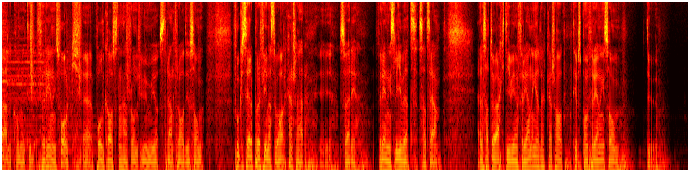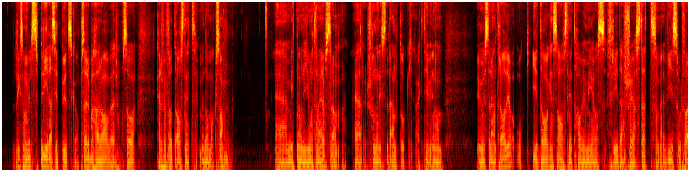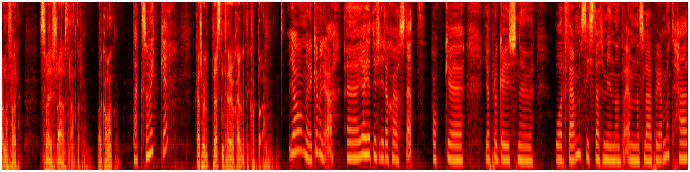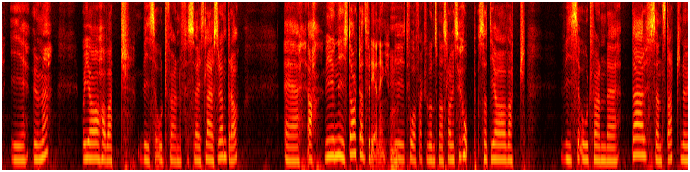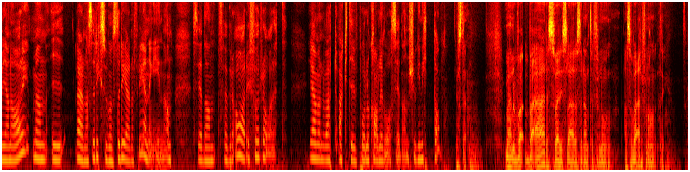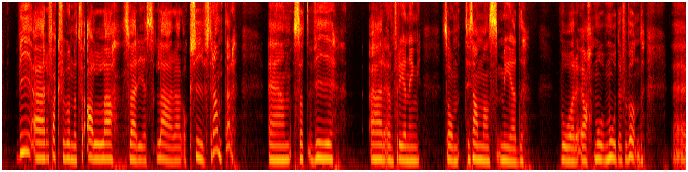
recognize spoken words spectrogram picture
välkommen till Föreningsfolk, eh, podcasten här från Umeå studentradio som fokuserar på det finaste vi har kanske här i Sverige, föreningslivet så att säga. Är det så att du är aktiv i en förening eller kanske har tips på en förening som du liksom vill sprida sitt budskap så är det bara att höra av er så kanske vi får ett avsnitt med dem också. Eh, mitt namn är Jonathan Erfström, är journaliststudent och aktiv inom Umeå studentradio och i dagens avsnitt har vi med oss Frida Sjöstedt som är vice ordförande för Sveriges lärarstudenter. Välkommen! Tack så mycket. kanske vill presentera dig själv lite kort bara. Ja, men det kan jag väl göra. Eh, jag heter Frida Sjöstedt och eh, jag pluggar just nu år fem, sista terminen på ämneslärarprogrammet här i Umeå. Och jag har varit vice ordförande för Sveriges lärarstudenter. Då. Eh, ja, vi är en nystartad förening. Mm. Vi är två fackförbund som har slagits ihop. Så att jag har varit vice ordförande där sedan start nu i januari men i Lärarnas riksförbunds studerandeförening innan sedan februari förra året. Jag har även varit aktiv på lokal nivå sedan 2019. Just det. Men vad, vad är Sveriges lärarstudenter för något? Alltså vad är för någonting? Vi är fackförbundet för alla Sveriges lärar och syvstudenter. Ehm, så att vi är en förening som tillsammans med vår ja, moderförbund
